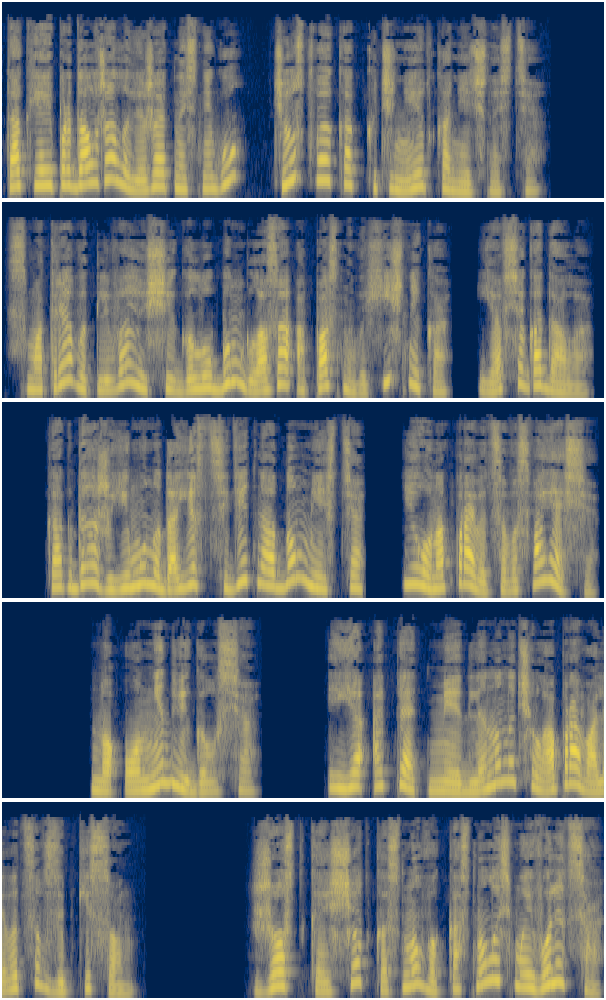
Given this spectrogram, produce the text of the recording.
Так я и продолжала лежать на снегу, чувствуя, как коченеют конечности. Смотря в отливающие голубым глаза опасного хищника, я все гадала. Когда же ему надоест сидеть на одном месте, и он отправится во свояси? Но он не двигался. и я опять медленно начала проваливаться в зыбкий сон. Жесткая щетка снова коснулась моего лица,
